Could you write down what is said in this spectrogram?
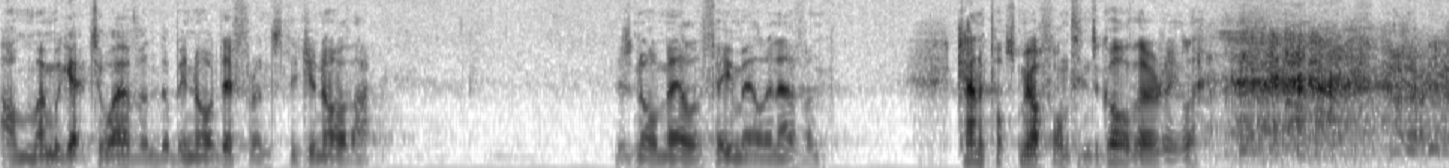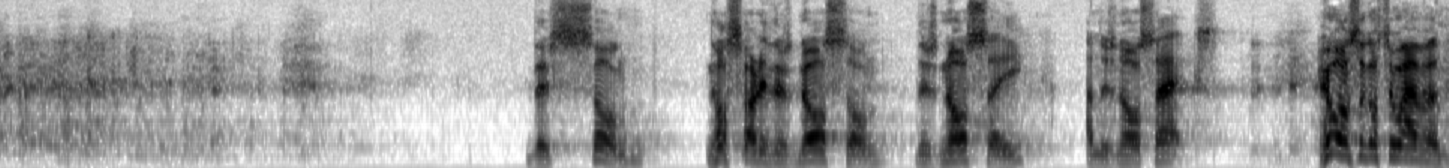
And when we get to heaven, there'll be no difference. Did you know that? There's no male and female in heaven. Kind of puts me off wanting to go there, really. there's sun. No, sorry, there's no sun, there's no sea, and there's no sex. Who wants to go to heaven?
